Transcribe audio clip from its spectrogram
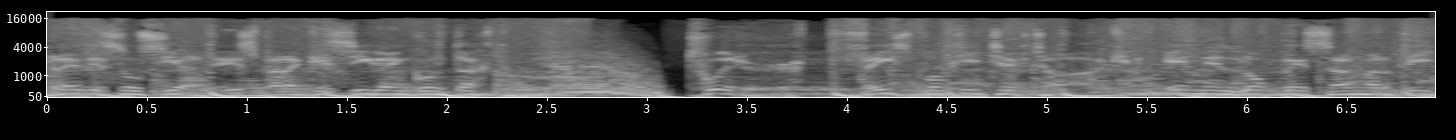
Redes sociales para que siga en contacto: Twitter, Facebook y TikTok. M. López San Martín.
